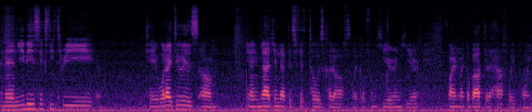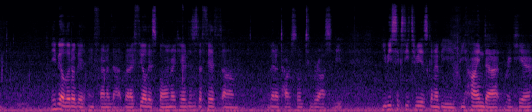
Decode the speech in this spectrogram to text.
And then UB63, okay, what I do is, um, you know, imagine that this fifth toe is cut off. So I go from here and here, find like about the halfway point. Maybe a little bit in front of that, but I feel this bone right here. This is the fifth um, metatarsal tuberosity. UB63 is going to be behind that right here.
